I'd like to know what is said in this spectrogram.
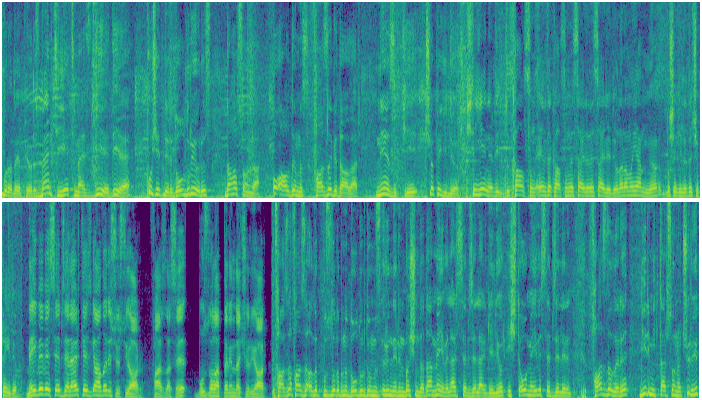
burada yapıyoruz. Belki yetmez diye diye poşetleri dolduruyoruz. Daha sonra o aldığımız fazla gıdalar ne yazık ki çöpe gidiyor. İşte yenir, kalsın, evde kalsın vesaire vesaire diyorlar ama yenmiyor. Bu şekilde de çöpe gidiyor. Meyve ve sebzeler tezgahları süslüyor. Fazlası buzdolaplarında çürüyor. Fazla fazla alıp buzdolabını doldurduğumuz ürünlerin başında da meyveler, sebzeler geliyor. İşte o meyve sebzelerin fazlaları bir miktar sonra çürüyüp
